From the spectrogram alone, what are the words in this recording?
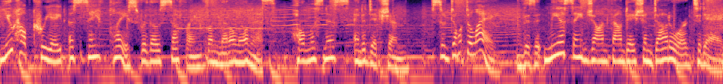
You help create a safe place for those suffering from mental illness, homelessness, and addiction. So don't delay. Visit miastjohnfoundation.org today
